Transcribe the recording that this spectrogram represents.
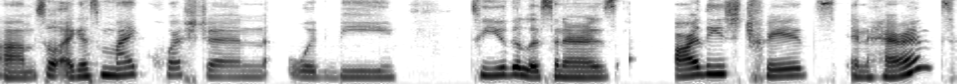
um, so i guess my question would be to you, the listeners, are these traits inherent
